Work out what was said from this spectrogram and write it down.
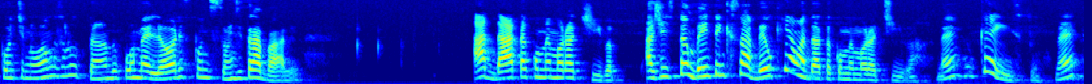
continuamos lutando por melhores condições de trabalho. A data comemorativa. A gente também tem que saber o que é uma data comemorativa, né? O que é isso, né?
